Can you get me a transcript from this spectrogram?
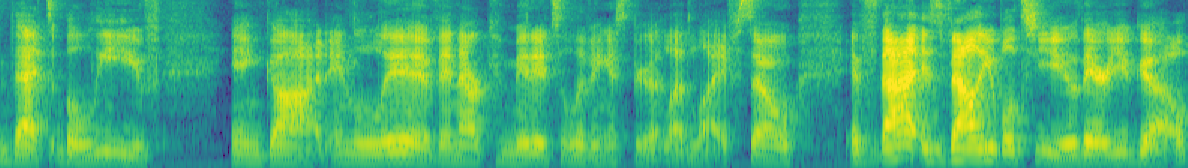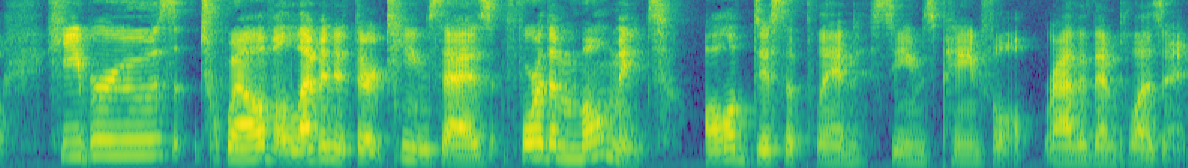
that believe in God and live and are committed to living a spirit led life. So, if that is valuable to you, there you go. Hebrews 12 11 to 13 says, For the moment, all discipline seems painful rather than pleasant.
